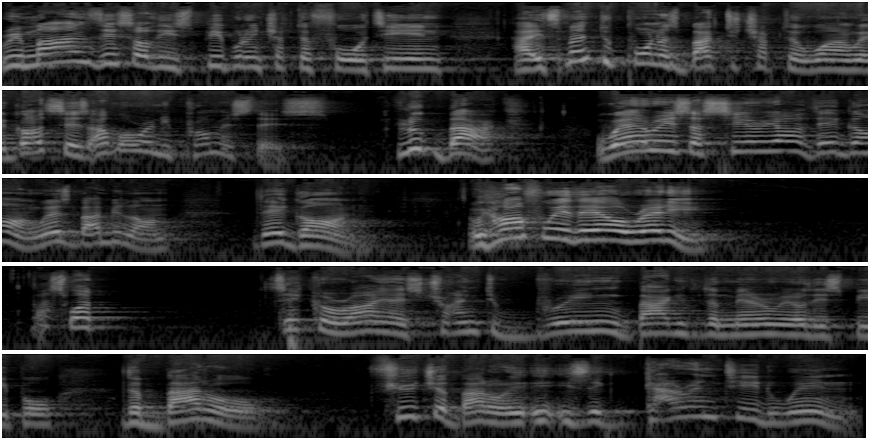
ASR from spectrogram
reminds this of these people in chapter 14, uh, it's meant to point us back to chapter 1 where God says, I've already promised this. Look back. Where is Assyria? They're gone. Where's Babylon? They're gone. We're halfway there already. That's what Zechariah is trying to bring back into the memory of these people. The battle, future battle, is a guaranteed win.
